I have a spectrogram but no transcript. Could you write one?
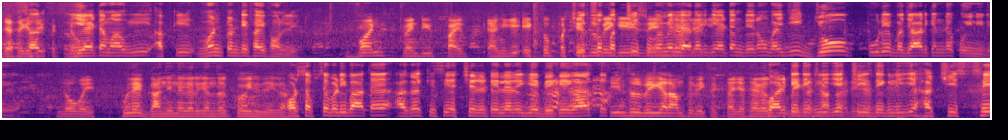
जैसे कि देख सकते ये आइटम आएगी आपकी 125 ओनली 125 यानी कि 125 सौ रुपए की में लेदर की आइटम दे रहा हूँ भाई जी जो पूरे बाज़ार के अंदर कोई नहीं देगा। लो भाई पूरे गांधीनगर के अंदर कोई नहीं देगा। और सबसे बड़ी बात है अगर किसी अच्छे रिटेलर ये बेचेगा तो तीन सौ रुपए की आराम से बेच सकता है जैसे अगर क्वालिटी देख लीजिए चीज़ देख लीजिए हर चीज़ से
